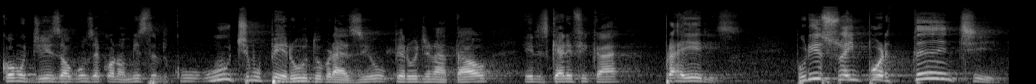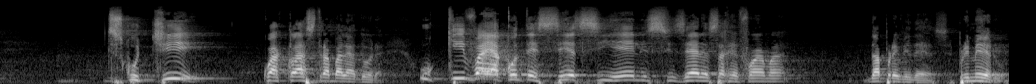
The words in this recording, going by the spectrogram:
como diz alguns economistas, com o último peru do Brasil, o peru de Natal, eles querem ficar para eles. Por isso é importante discutir com a classe trabalhadora. O que vai acontecer se eles fizerem essa reforma da Previdência? Primeiro,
